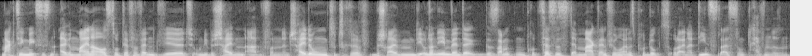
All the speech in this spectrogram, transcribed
Marketingmix ist ein allgemeiner Ausdruck, der verwendet wird, um die bescheidenen Arten von Entscheidungen zu beschreiben, die Unternehmen während der gesamten Prozesses der Markteinführung eines Produkts oder einer Dienstleistung treffen müssen.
